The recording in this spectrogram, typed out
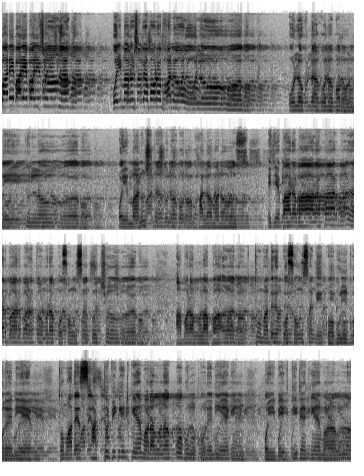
বারে বারে বলছো, ওই মানুষটা বড় ভালো লোক, ও লোকটা হলো বড় নেক লোক, ওই মানুষটা হলো বড় ভালো মানুষ। এই যে বারবার বারবার বারবার তোমরা প্রশংসা করছ আমার আল্লাহ তোমাদের প্রশংসাকে কবুল করে নিয়ে, তোমাদের সার্টিফিকেটকে আমার আল্লাহ কবুল করে নিয়ে ওই ব্যক্তিটাকে আমার আল্লাহ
